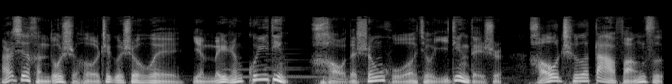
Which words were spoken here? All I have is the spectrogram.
而且很多时候，这个社会也没人规定。好的生活就一定得是豪车大房子，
